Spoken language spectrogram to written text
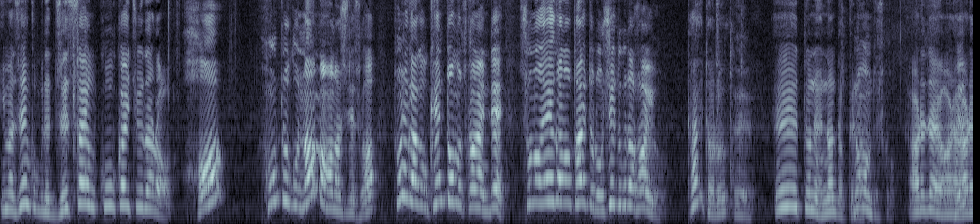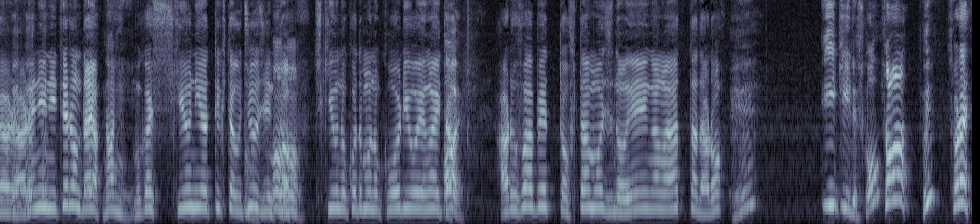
今全国で絶賛公開中だろう。は？本当にこれ何の話ですか？とにかく見当もつかないんでその映画のタイトル教えてくださいよ。タイトル？ええ。えー、とねなんだっけな？何ですか？あれだよあれあれあれあれに似てるんだよ。何？昔地球にやってきた宇宙人と地球の子供の交流を描いた、アルファベット2文字の映画があっただろ？え？E.T. ですか？そう！え？それ！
